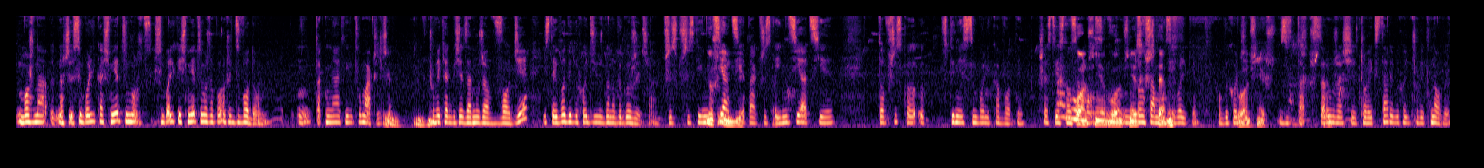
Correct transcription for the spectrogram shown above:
Można, znaczy symbolika śmierci, symbolikę śmierci można połączyć z wodą. Mm, Tak mi nawet wytłumaczyć, że człowiek jakby się zanurza w wodzie i z tej wody wychodzi już do nowego życia. Przez wszystkie inicjacje, tak, wszystkie inicjacje, to wszystko, w tym jest symbolika wody. Chrzest jest A tą włącznie- samą, włącznie tą samą. Tylko Wychodzi, Włącznie z, tak, zanurza się człowiek stary, wychodzi człowiek nowy.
